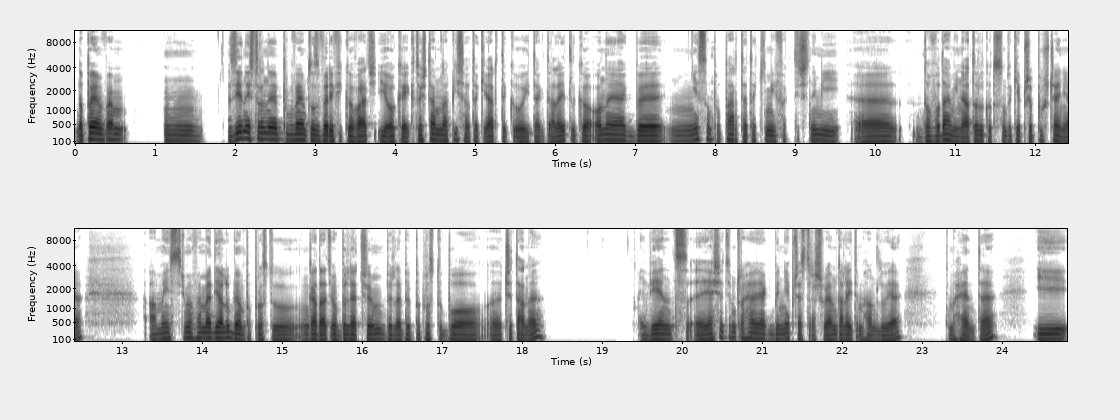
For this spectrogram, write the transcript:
No powiem wam, mm, z jednej strony próbowałem to zweryfikować i okej, okay, ktoś tam napisał takie artykuły i tak dalej, tylko one jakby nie są poparte takimi faktycznymi e, dowodami na to, tylko to są takie przypuszczenia. A mainstreamowe media lubią po prostu gadać o byle czym, byleby po prostu było e, czytane. Więc e, ja się tym trochę jakby nie przestraszyłem, dalej tym handluję, tym chętę. I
